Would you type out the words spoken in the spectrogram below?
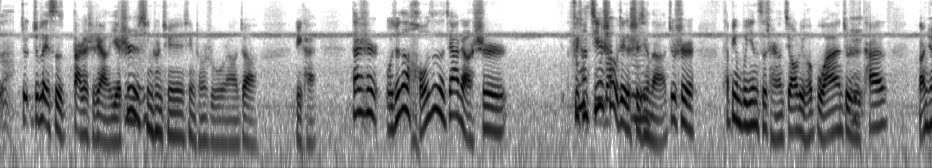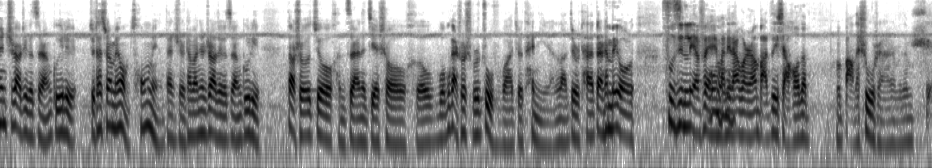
对，就就类似大概是这样的，也是青春期性成熟，然后就要离开。但是我觉得猴子的家长是。非常接受这个事情的，就是他并不因此产生焦虑和不安，就是他完全知道这个自然规律。就他虽然没有我们聪明，但是他完全知道这个自然规律，到时候就很自然的接受和我不敢说是不是祝福吧，就是太拟人了。就是他，但是他没有撕心裂肺、满地打滚，然后把自己小猴子绑在树上什么的，是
